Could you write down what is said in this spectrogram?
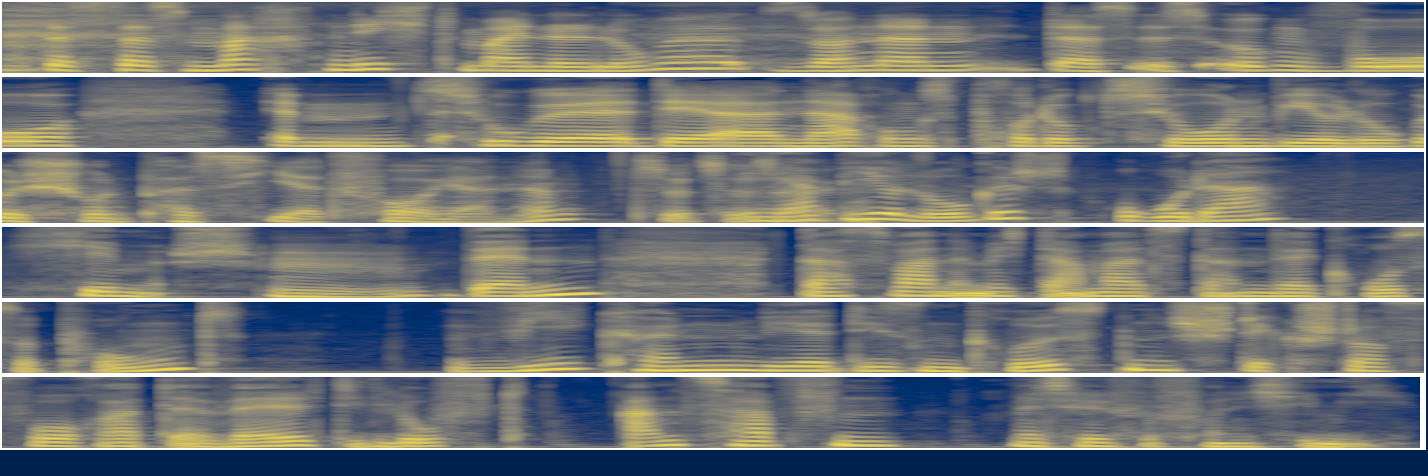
das, das macht nicht meine Lunge, sondern das ist irgendwo im Zuge der Nahrungsproduktion biologisch schon passiert vorher, ne? Sozusagen. Ja, biologisch oder chemisch. Mhm. Denn das war nämlich damals dann der große Punkt. Wie können wir diesen größten Stickstoffvorrat der Welt, die Luft, anzapfen mit Hilfe von Chemie?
